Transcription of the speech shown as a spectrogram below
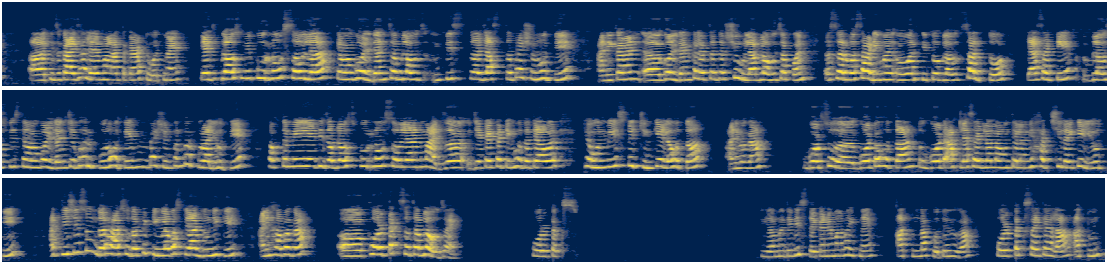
तिचं काय झालेलं मला आता काय आठवत नाही. तेच ब्लाऊज मी पूर्ण उसवलं तेव्हा गोल्डनचं ब्लाऊज पीसचं जास्त फॅशन होती. आणि कारण गोल्डन कलरचा जर शिवला ब्लाऊज आपण तर सर्व साडी वरती तो ब्लाऊज चालतो. त्यासाठी ब्लाऊज पीस तेव्हा गोल्डनचे भरपूर होते फॅशन पण भरपूर आली होती. फक्त मी तिचा ब्लाऊज पूर्ण उसवलं आणि माझं जे काही कटिंग होतं त्यावर ठेवून मी स्टिचिंग केलं होतं. आणि बघा गोट सु गोट होता तो गोट आतल्या साईडला लावून त्याला मी हात शिलाई केली होती. अतिशय सुंदर हा सुद्धा फिटिंगला बसतोय अजून देखील. आणि हा बघा फोर टक्सचा ब्लाऊज आहे. फोर टक्स यामध्ये दिसतंय का नाही मला माहीत नाही. आतून दाखवते बघा. फोर टक्स आहे त्याला आतून.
